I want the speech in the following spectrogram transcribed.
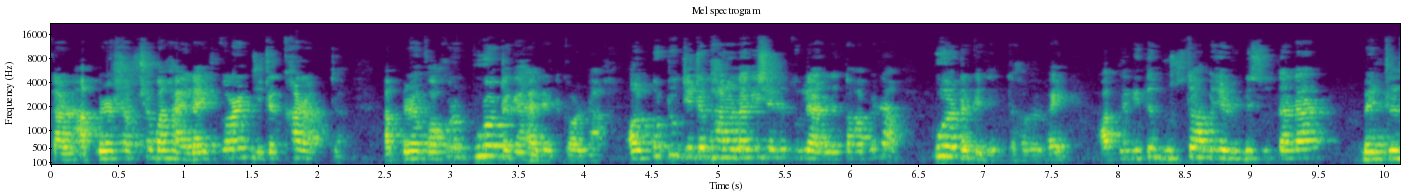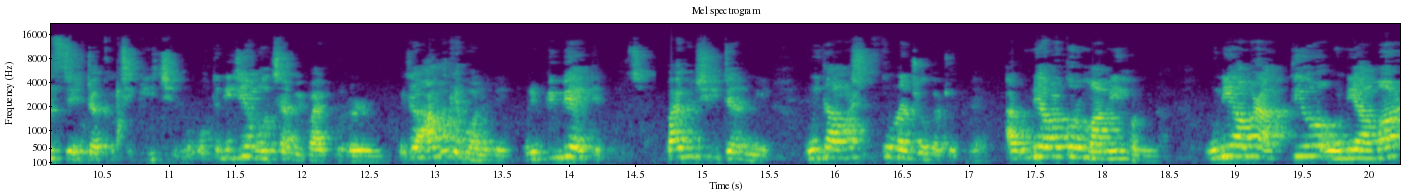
কারণ আপনারা সবসময় হাইলাইট করেন যেটা খারাপটা। আপনারা কখনো পুরোটাকে হাইলাইট করেন না। অল্পটুকু যেটা ভালো লাগে সেটা তুলে আনতে হবে না পুরোটাকে দেখতে হবে ভাই। আপনাকে তো বুঝতে হবে যে রুবি সুলতানার মেন্টাল স্টেটটা কাছে কি ছিল। ও তো নিজে বলছে আমি বাইপোলার এটা আমাকে বলেনি উনি পিবিআই কে বলছে। বাইবেল শিটার নিয়ে উনি তো আমার সাথে ওনার যোগাযোগ নেই। আর উনি আমার কোনো মামি হন না। উনি আমার আত্মীয়, উনি আমার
